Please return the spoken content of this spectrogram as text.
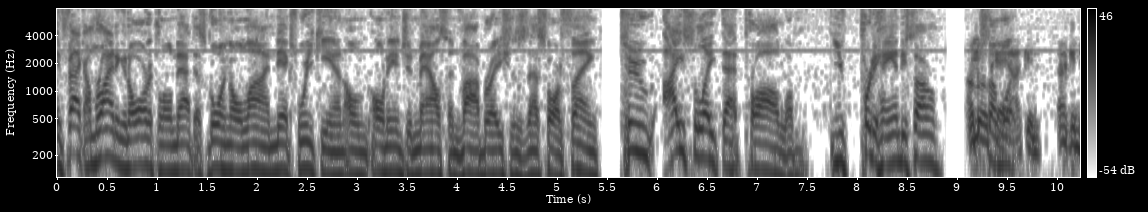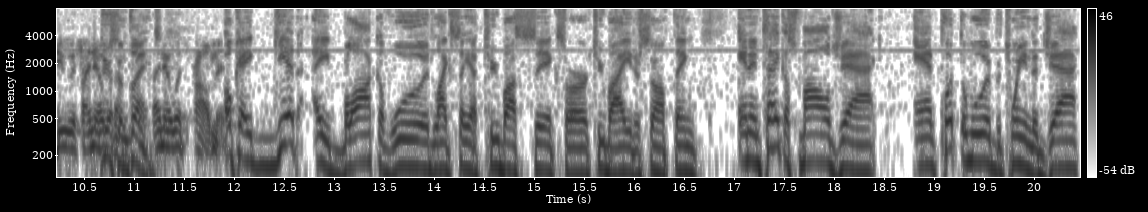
In fact, I'm writing an article on that that's going online next weekend on, on engine mounts and vibrations and that sort of thing. To isolate that problem, you pretty handy, son? I'm okay. Somewhat. I can I can do if I know do what some I'm, things. I know what the problem is. Okay, get a block of wood, like say a two by six or a two by eight or something, and then take a small jack and put the wood between the jack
